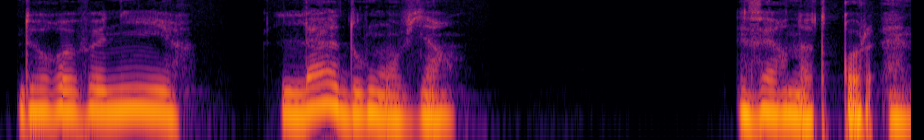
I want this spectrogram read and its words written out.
de revenir là d'où on vient, vers notre Coran.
